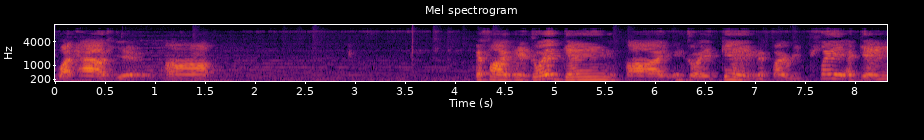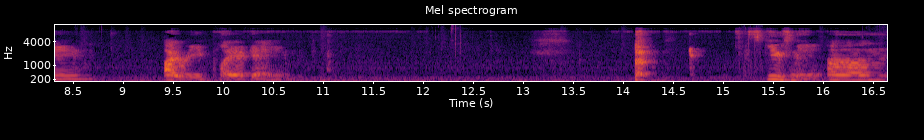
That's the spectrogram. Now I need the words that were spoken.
what have you. Uh, if I enjoy a game, I enjoy a game. If I replay a game, I replay a game. Excuse me. Um,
